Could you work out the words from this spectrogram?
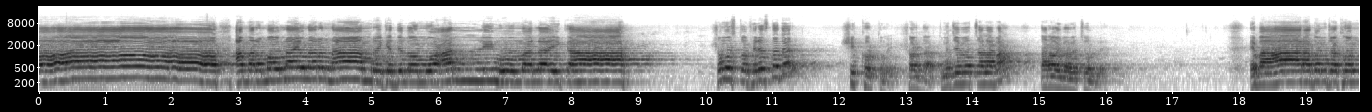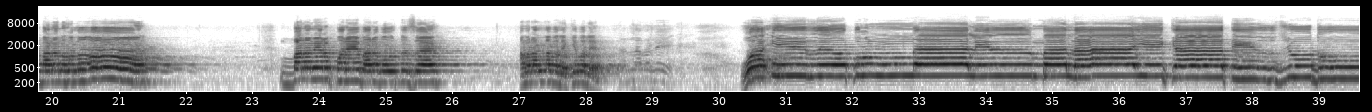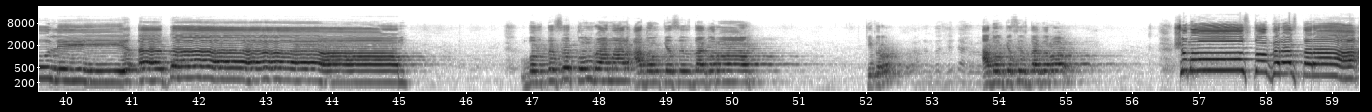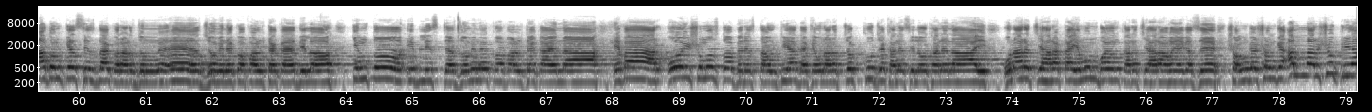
আমার মৌলায় ওনার নাম রেখে দিল মুআল্লিমু মালাইকা। সমস্ত ফেরেস্তাদের শিক্ষক তুমি, সর্দার। তুমি যেভাবে চালাবা, তারা ওইভাবে চলবে। এবার আদম যখন বানানো হলো, বানানোর পরে এবার বলতেছে, আমার আল্লাহ বলে, কে বলে? وَإِذْ قُلْنَا لِلْمَلَائِكَةِ اسْجُدُوا لِآدَمَ বলতেছে তোমরা আমার আদমকে সিজদা করো কি করো আদমকে সিজদা করো সমস্ত ফেরেশতারা আদমকে সিজদা করার জন্য জমিনে কপাল টেকায় দিল। কিন্তু ইবলিসটা জমিনে কপাল টেকায় না। এবার ওই সমস্ত ফেরেশতা উঠিয়া দেখে ওনার চক্ষু যেখানে ছিল ওখানে নাই। ওনার চেহারাটা এমন ভয়ঙ্কর চেহারা হয়ে গেছে। সঙ্গে সঙ্গে আল্লাহর শুক্রিয়া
